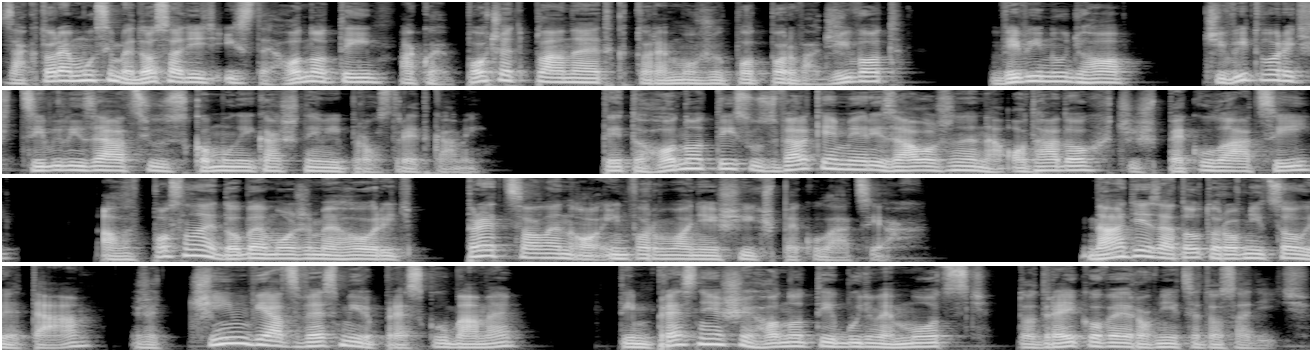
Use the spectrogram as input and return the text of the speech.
za ktoré musíme dosadiť isté hodnoty, ako je počet planét, ktoré môžu podporovať život, vyvinúť ho, či vytvoriť civilizáciu s komunikačnými prostriedkami. Tieto hodnoty sú z veľkej miery založené na odhadoch či špekulácii, ale v poslednej dobe môžeme hovoriť predsa len o informovanejších špekuláciách. Nádej za touto rovnicou je tá, že čím viac vesmír preskúmame, tým presnejšie hodnoty budeme môcť do Drakeovej rovnice dosadiť.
